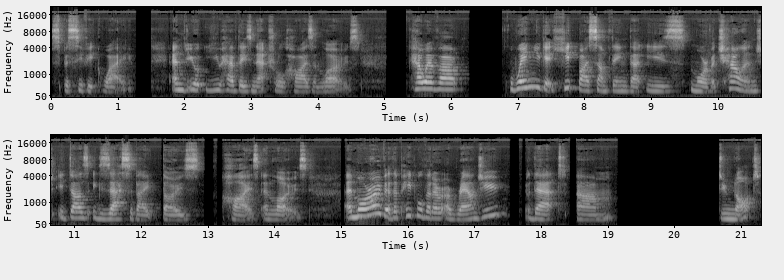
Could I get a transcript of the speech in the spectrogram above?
specific way. And you, you have these natural highs and lows. However, when you get hit by something that is more of a challenge, it does exacerbate those highs and lows. And moreover, the people that are around you that um, do not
